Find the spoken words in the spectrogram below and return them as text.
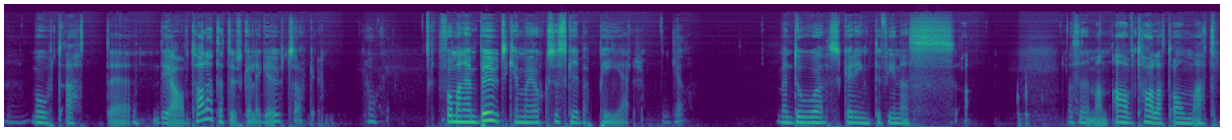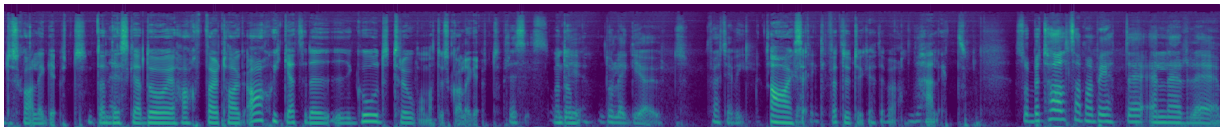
Mm. mot att eh, det är avtalat att du ska lägga ut saker. Okej. Får man en bud kan man ju också skriva PR. Ja. Men då ska det inte finnas vad säger man, avtalat om att du ska lägga ut. Utan Nej. det ska, då har företag A skickat till dig i god tro om att du ska lägga ut. Precis, och Men de- det, då lägger jag ut för att jag vill. Ja exakt, för att du tycker att det var Ja. härligt. Så betalt samarbete eller eh,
